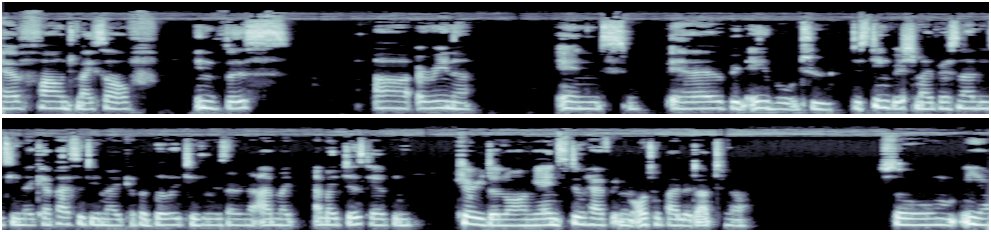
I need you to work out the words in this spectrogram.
have found myself in this, uh, arena and have been able to distinguish my personality, my capacity, my capabilities in this arena, I might, I might just have been carried along and still have been on autopilot up to now. So um, yeah.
